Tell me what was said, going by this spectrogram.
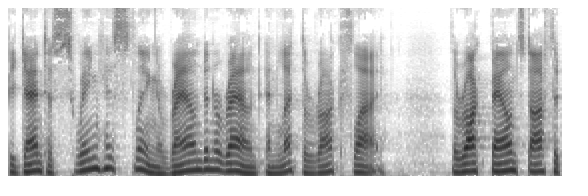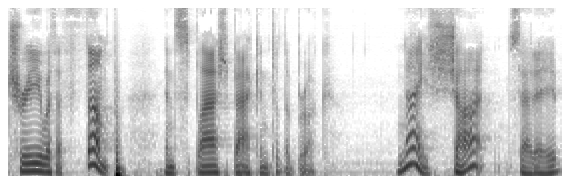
began to swing his sling around and around and let the rock fly. The rock bounced off the tree with a thump and splashed back into the brook. Nice shot, said Abe.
